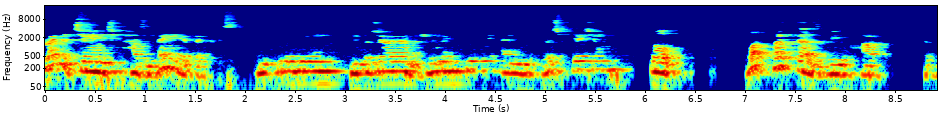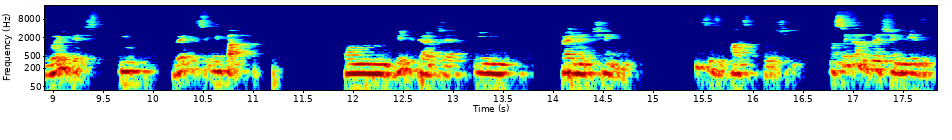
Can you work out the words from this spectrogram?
climate change has many effects, including temperature and humidity and precipitation. So what factors will have the greatest, im- greatest impact on viticulture in climate change? This is the first question. The second question is,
